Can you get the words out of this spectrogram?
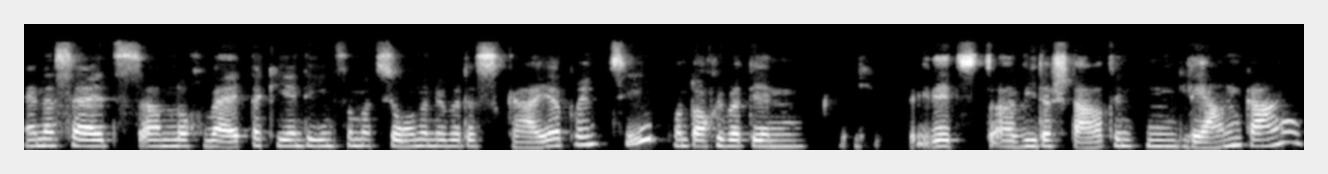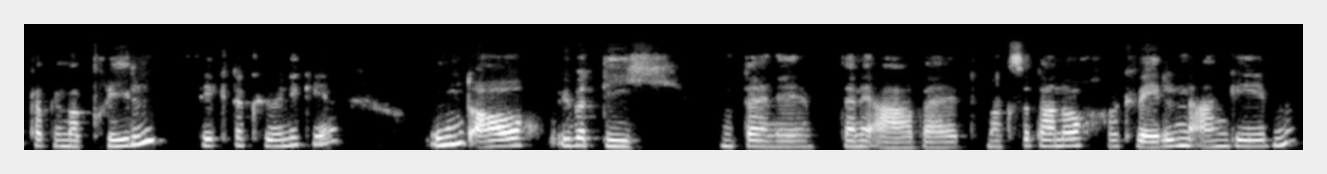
einerseits ähm, noch weitergehende Informationen über das Gaia-Prinzip und auch über den jetzt äh, wieder startenden Lerngang, ich glaube im April, Weg der Königin, und auch über dich und deine, deine Arbeit. Magst du da noch Quellen angeben?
